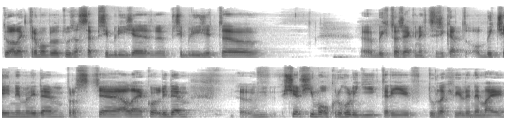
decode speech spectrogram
tu elektromobilitu zase přiblížit, přiblížit eh, eh, bych to řekl, nechci říkat obyčejným lidem prostě, ale jako lidem eh, širšímu okruhu lidí, kteří v tuhle chvíli nemají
